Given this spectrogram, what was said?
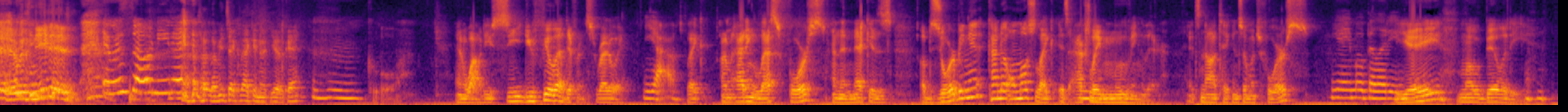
it, it was needed. it was so needed. let me check back in with you, okay? Mm-hmm. Cool. And wow, do you see, do you feel that difference right away? Yeah. Like I'm adding less force and the neck is absorbing it kind of almost like it's actually moving there. It's not taking so much force. Yay, mobility. Yay, mobility. and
